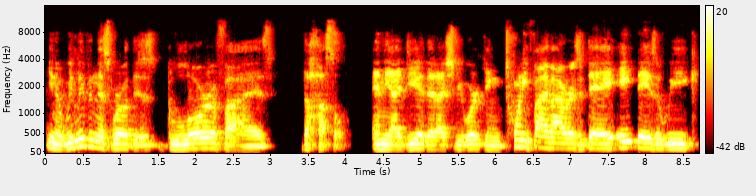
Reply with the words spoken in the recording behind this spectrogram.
You know, we live in this world that just glorifies the hustle and the idea that I should be working 25 hours a day, eight days a week,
